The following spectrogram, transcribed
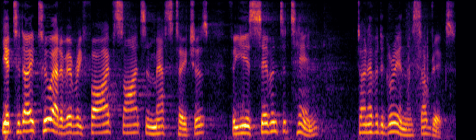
Yet today, two out of every five science and maths teachers for years 7 to 10 don't have a degree in these subjects.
